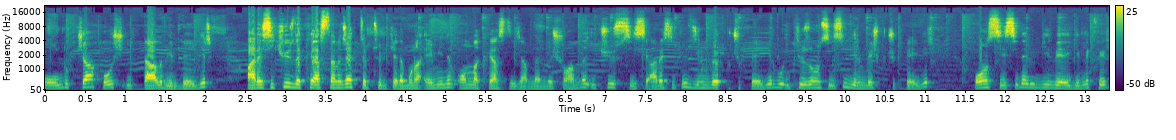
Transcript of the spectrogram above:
oldukça hoş iddialı bir beygir. RS200 ile kıyaslanacaktır Türkiye'de buna eminim. Onunla kıyaslayacağım ben de şu anda. 200 cc RS200 24.5 beygir. Bu 210 cc 25.5 beygir. 10 cc'de bir 1 beygirlik bir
